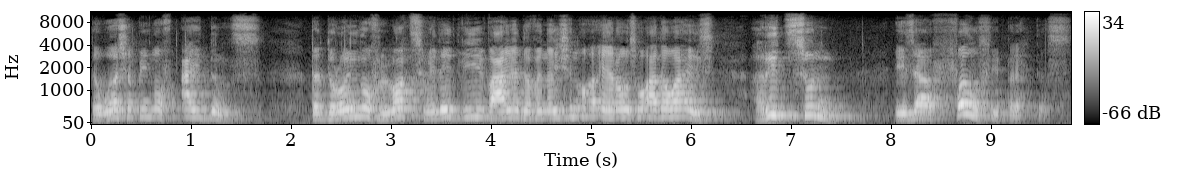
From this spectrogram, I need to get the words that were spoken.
The worshipping of idols. The drawing of lots whether it be via divination or arrows or otherwise. Rijsun is a filthy practice.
